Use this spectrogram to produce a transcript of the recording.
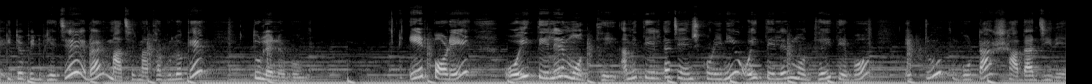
এপিটোপিট ভেজে এবার মাছের মাথাগুলোকে তুলে নেব। এরপরে ওই তেলের মধ্যেই, আমি তেলটা চেঞ্জ করিনি, ওই তেলের মধ্যেই দেব একটু গোটা সাদা জিরে।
